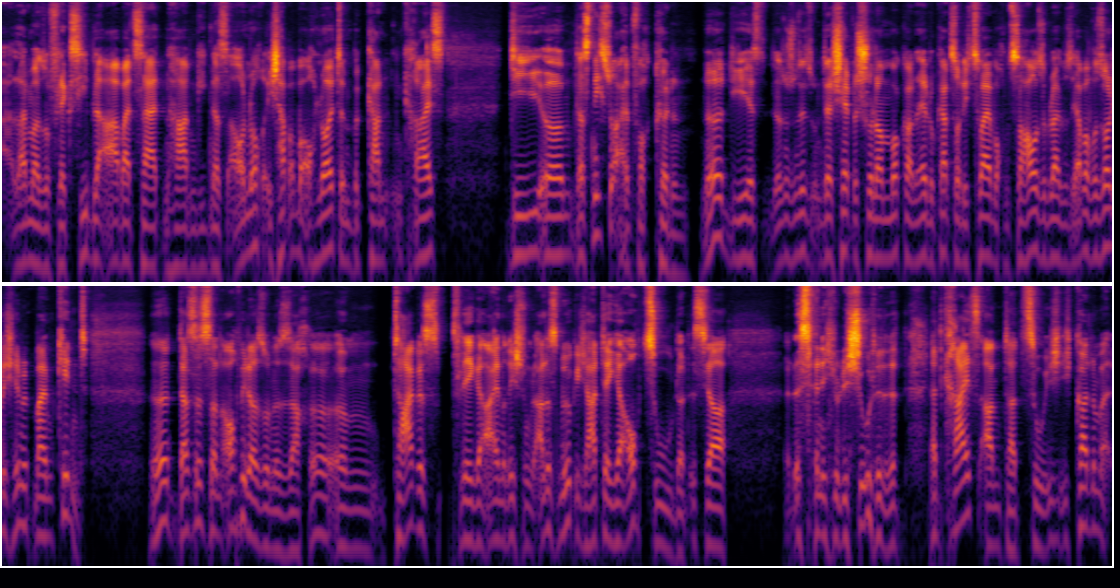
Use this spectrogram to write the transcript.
sagen wir mal, so flexible Arbeitszeiten haben, ging das auch noch. Ich habe aber auch Leute im Bekanntenkreis, die äh, das nicht so einfach können. Ne? Die jetzt, und der Chef ist schon am Mockern, ey, du kannst doch nicht zwei Wochen zu Hause bleiben. Aber wo soll ich hin mit meinem Kind? Ne? Das ist dann auch wieder so eine Sache. Ähm, Tagespflegeeinrichtungen, alles Mögliche hat ja hier auch zu. Das ist ja, das ist ja nicht nur die Schule, das, das Kreisamt dazu. Ich, ich konnte mal,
